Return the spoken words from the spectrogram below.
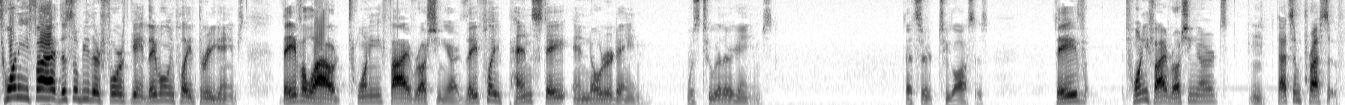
25, this will be their fourth game. They've only played three games. They've allowed 25 rushing yards. They've played Penn State and Notre Dame was two of their games. That's their two losses. They've 25 rushing yards. Mm, that's impressive.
